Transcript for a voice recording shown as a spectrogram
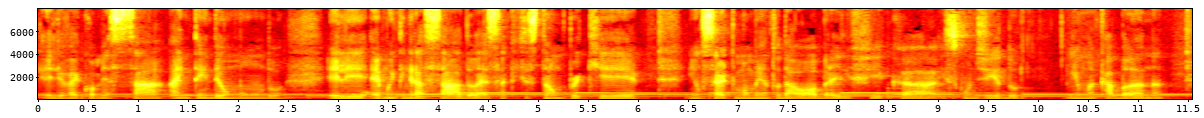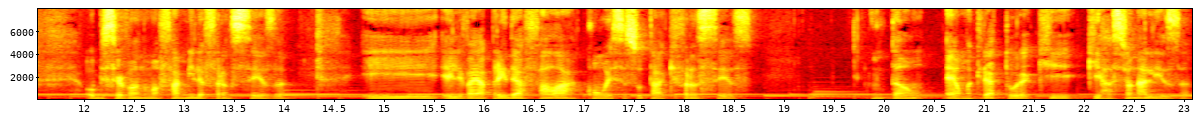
ele vai começar a entender o mundo. Ele é muito engraçado essa questão porque em um certo momento da obra ele fica escondido em uma cabana observando uma família francesa e ele vai aprender a falar com esse sotaque francês. Então, é uma criatura que, que racionaliza,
